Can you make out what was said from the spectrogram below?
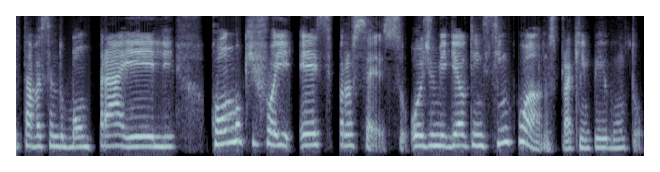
estava sendo bom para ele. Como que foi esse processo? Hoje o Miguel tem cinco anos, para quem perguntou.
